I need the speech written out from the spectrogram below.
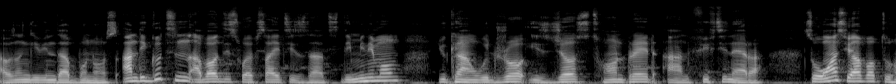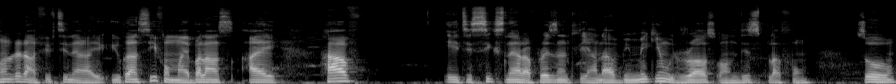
I wasn't giving that bonus. And the good thing about this website is that the minimum you can withdraw is just 150 naira. So once you have up to 150 naira you can see from my balance i have 86 naira presently and i've been making withdrawals on this platform. So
